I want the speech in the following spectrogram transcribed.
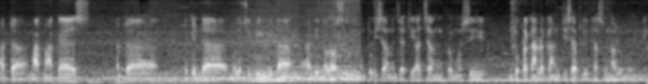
ada Mark Marquez ada legenda MotoGP kita Andino Rossi untuk bisa menjadi ajang promosi untuk rekan-rekan disabilitas tunarungu ini.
